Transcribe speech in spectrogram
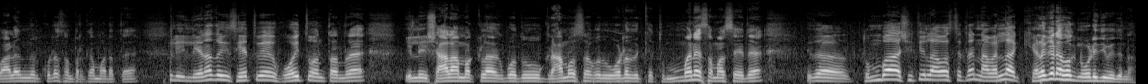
ಬಾಳೆನೂರು ಕೂಡ ಸಂಪರ್ಕ ಮಾಡುತ್ತೆ. ಇಲ್ಲಿ ಏನಾದರೂ ಈ ಸೇತುವೆ ಹೋಯಿತು ಅಂತಂದರೆ ಇಲ್ಲಿ ಶಾಲಾ ಮಕ್ಕಳಾಗ್ಬೋದು, ಗ್ರಾಮಸ್ಥರಾಗ್ಬೋದು ಓಡೋದಕ್ಕೆ ತುಂಬಾ ಸಮಸ್ಯೆ ಇದೆ. ಇದು ತುಂಬ ಶಿಥಿಲಾವಸ್ಥೆ ನಾವೆಲ್ಲ ಕೆಳಗಡೆ ಹೋಗಿ ನೋಡಿದ್ದೀವಿ ಇದನ್ನು.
